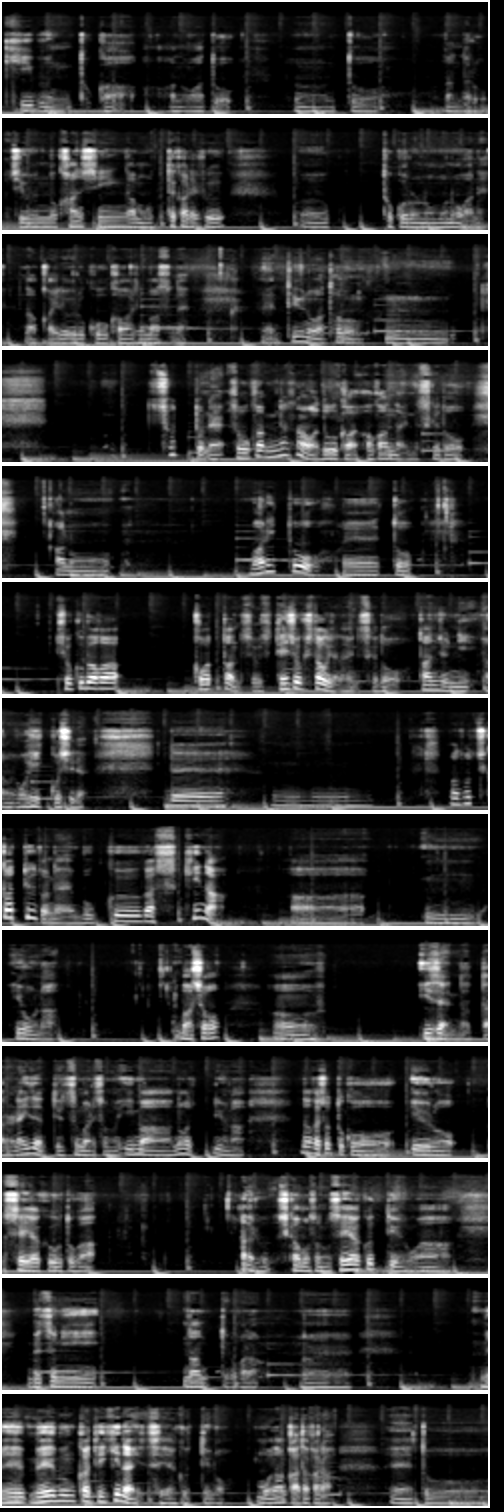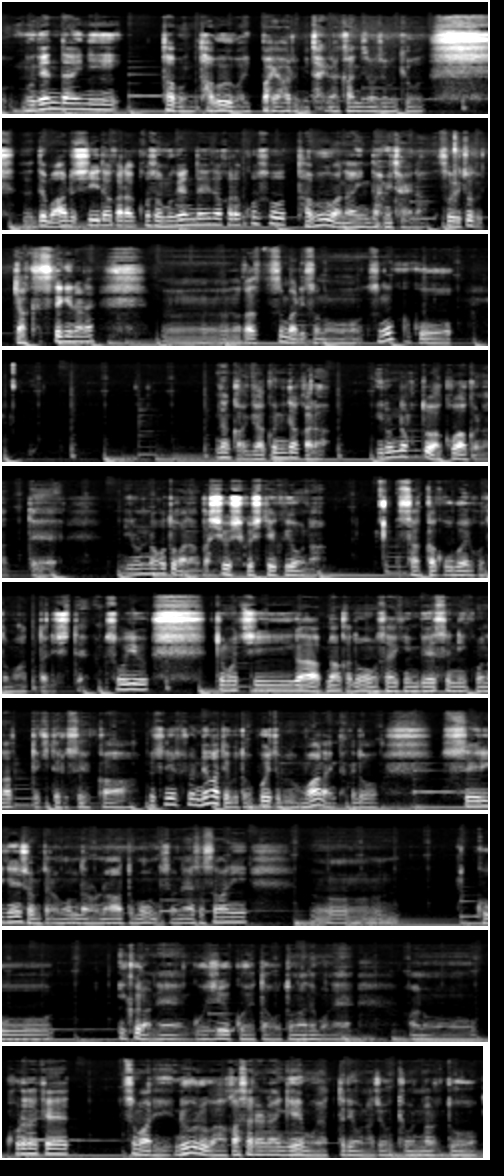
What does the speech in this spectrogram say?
気分とかあのあとうんとなんだろう自分の関心が持ってかれるところのものがねなんかいろいろこう変わりますね。えっていうのは多分うんちょっとねそうか皆さんはどうかわかんないんですけどあの割とえっ、ー、と職場が変わったんですよ。転職したわけじゃないんですけど単純にあのお引越しで。でうん、まあ、どっちかっていうとね僕が好きなあうんような場所、うん、以前だったらね以前っていうつまりその今のようななんかちょっとこういろいろ制約事がある。しかもその制約っていうのが別に何て言うのかな、えー、明文化できない制約っていうの。もうなんかだからえっ、ー、と無限大に多分タブーはいっぱいあるみたいな感じの状況。でもあるしだからこそ無限大だからこそタブーはないんだみたいな。そういうちょっと逆説的なね。うんなんかつまりそのすごくこうなんか逆にだからいろんなことは怖くなっていろんなことがなんか収縮していくような錯覚を覚えることもあったりしてそういう気持ちがなんかどうも最近ベースにこうなってきてるせいか別にそれネガティブとポジティブと思わないんだけど生理現象みたいなもんだろうなと思うんですよね。さすがにうんこういくらね50超えた大人でもねあのー、これだけつまりルールが明かされないゲームをやってるような状況になると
